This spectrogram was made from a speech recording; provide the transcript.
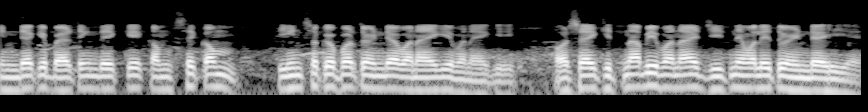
इंडिया की बैटिंग देख के कम से कम तीन सौ के ऊपर तो इंडिया बनाएगी बनाएगी। और चाहे कितना भी बनाए जीतने वाली तो इंडिया ही है।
